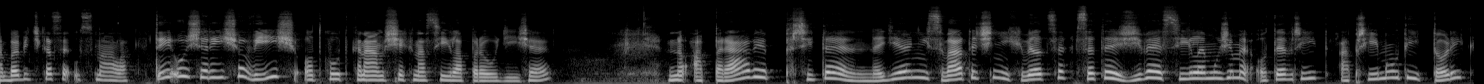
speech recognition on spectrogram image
A babička se usmála. Ty už, Ríšo, víš, odkud k nám všechna síla proudí, že? No a právě při té nedělní sváteční chvilce se té živé síle můžeme otevřít a přijmout jí tolik,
